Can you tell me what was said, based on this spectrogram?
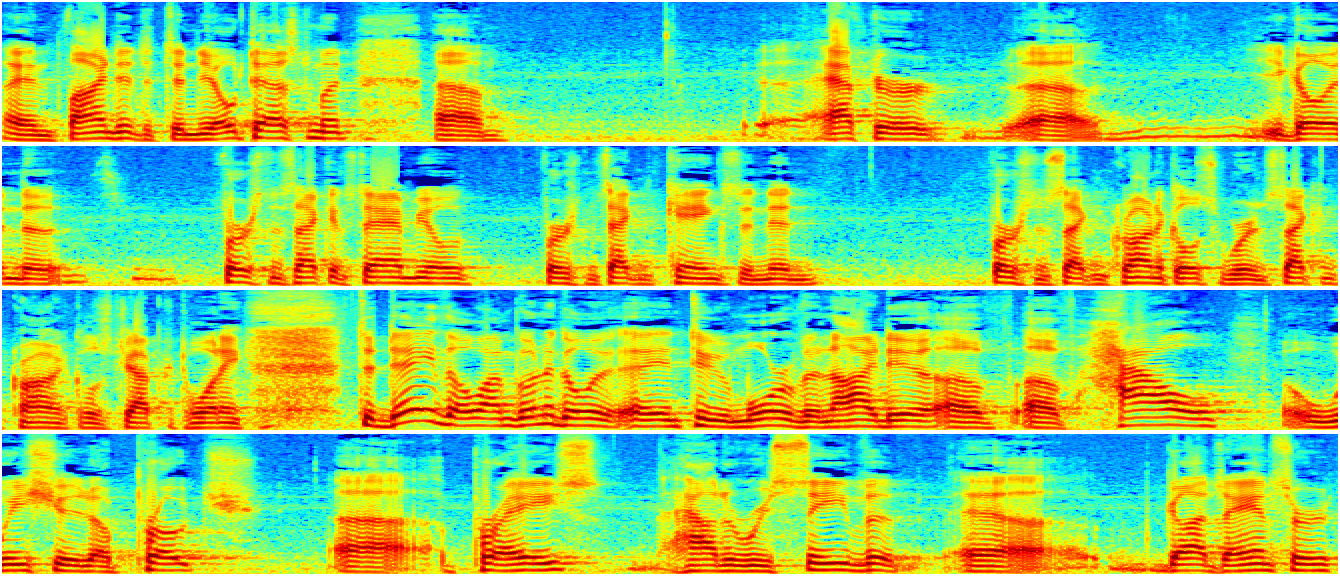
and find it. It's in the Old Testament. Um, after uh, you go into First and Second Samuel, First and Second Kings, and then First and Second Chronicles. We're in Second Chronicles chapter 20. Today, though, I'm going to go into more of an idea of, of how we should approach uh, praise, how to receive uh, God's answer,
